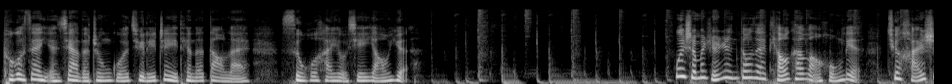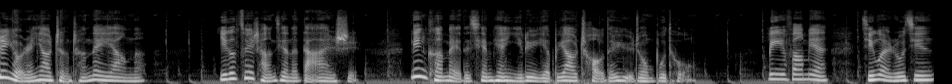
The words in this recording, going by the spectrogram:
不过，在眼下的中国，距离这一天的到来似乎还有些遥远。为什么人人都在调侃网红脸，却还是有人要整成那样呢？一个最常见的答案是，宁可美的千篇一律，也不要丑的与众不同。另一方面，尽管如今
